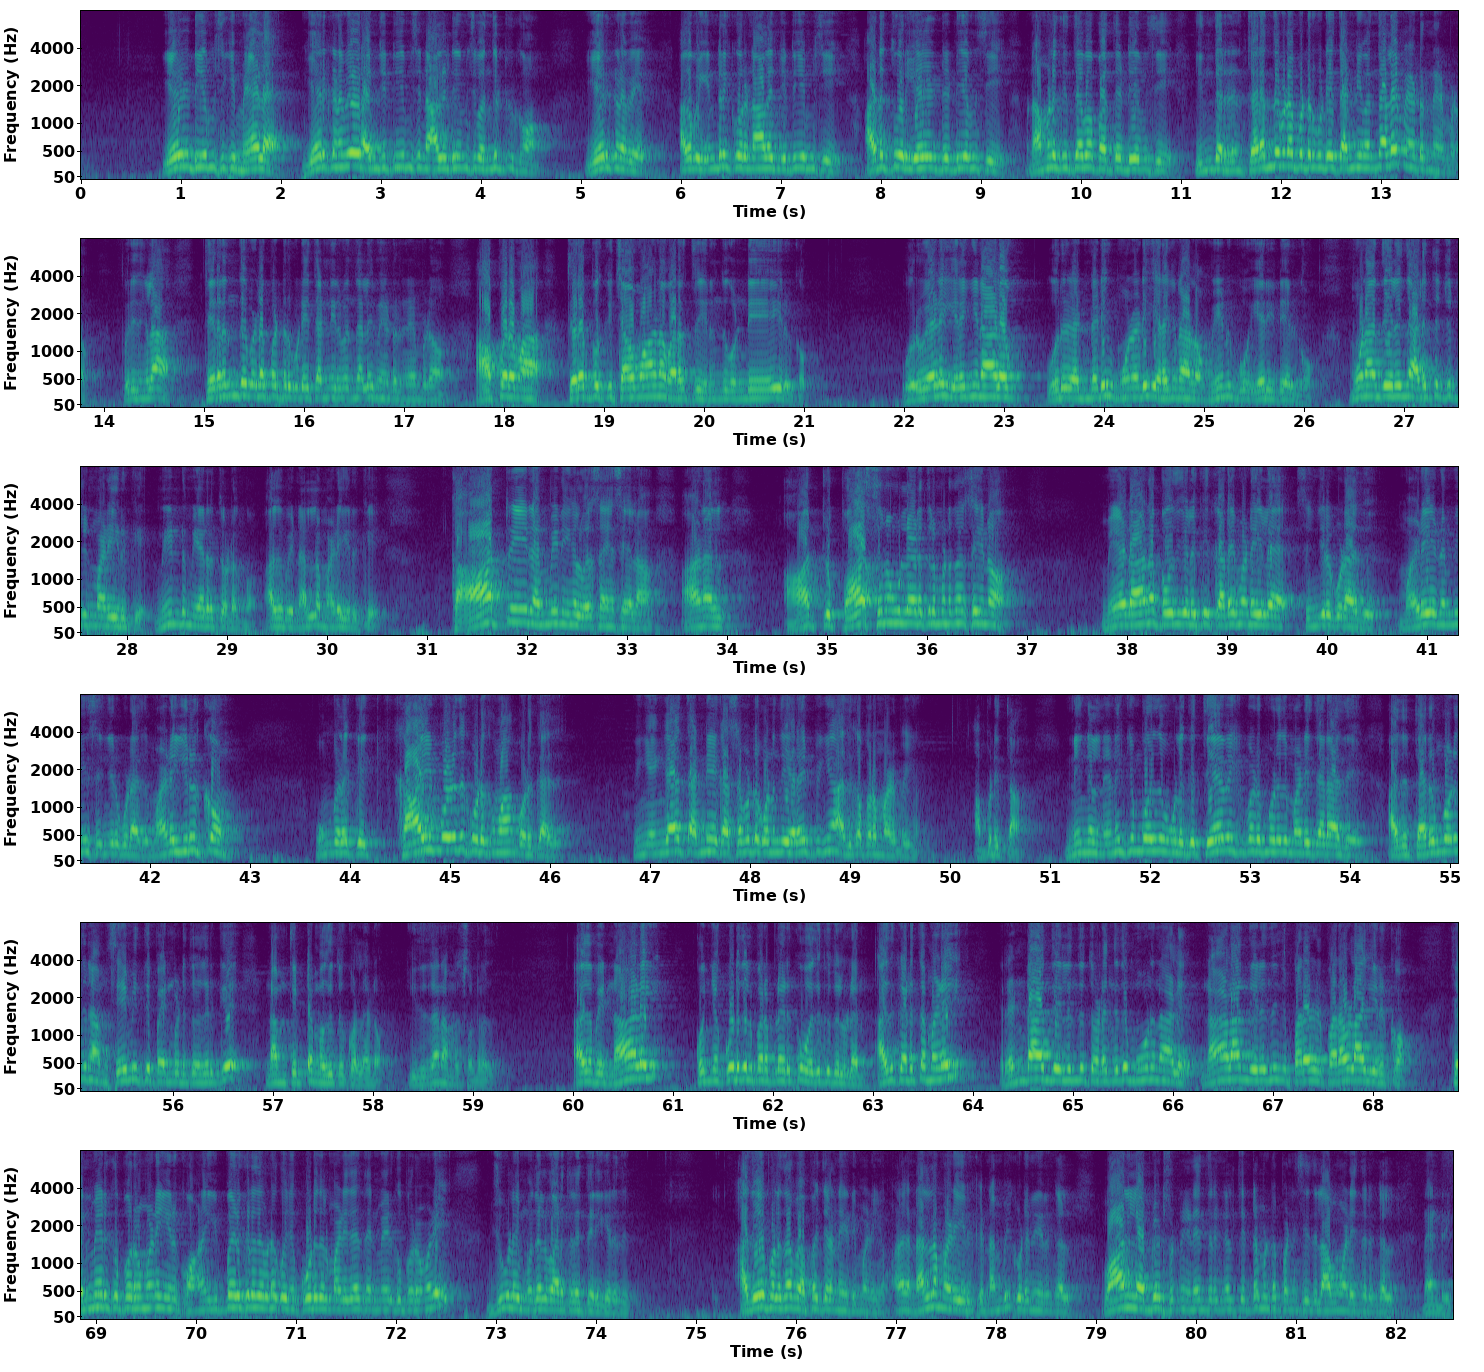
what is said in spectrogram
ஏழு டிஎம்சிக்கு மேலே. ஏற்கனவே ஒரு அஞ்சு டிஎம்சி நாலு டிஎம்சி வந்துட்டு இருக்கோம் ஏற்கனவே. ஆகவே இன்றைக்கு ஒரு நாலஞ்சு டிஎம்சி அடுத்து ஒரு ஏழு எட்டு டிஎம்சி நம்மளுக்கு தேவை பத்து டிஎம்சி. இந்த திறந்து விடப்பட்டிருக்கக்கூடிய தண்ணி வந்தாலே மேட்டூர் நிரம்பிடும். புரியுதுங்களா? திறந்து விடப்பட்டிருக்கக்கூடிய தண்ணீர் வந்தாலே மேட்டூர் நிரம்பிடும். அப்புறமா திறப்புக்கு சமமான வரத்து இருந்து கொண்டே இருக்கும். ஒருவேளை இறங்கினாலும் ஒரு ரெண்டு அடி மூணு அடி இறங்கினாலும் மீண்டும் ஏறிக்கிட்டே இருக்கும். மூணாம் தேதியிலேருந்து அடுத்த சுற்றின் மழை இருக்குது மீண்டும் ஏற தொடங்கும். அது போய் நல்ல மழை இருக்குது காற்றை நம்பி நீங்கள் விவசாயம் செய்யலாம். ஆனால் ஆற்று பாசனம் உள்ள இடத்துல மட்டும்தான் செய்யணும். மேடான பகுதிகளுக்கு கடைமடையில் செஞ்சிடக்கூடாது. மழையை நம்பியும் செஞ்சிடக்கூடாது. மழை இருக்கும். உங்களுக்கு காயும் பொழுது கொடுக்குமா? கொடுக்காது. நீங்கள் எங்கேயாவது தண்ணியை கஷ்டப்பட்டு கொண்டு வந்து இறைப்பீங்க அதுக்கப்புறம் மழை பெய்யும். அப்படித்தான். நீங்கள் நினைக்கும் பொழுது உங்களுக்கு தேவைப்படும் பொழுது மழை தராது. அது தரும் பொழுது நாம் சேமித்து பயன்படுத்துவதற்கு நாம் திட்டம் வகுத்து கொள்ளணும். இதுதான் நம்ம சொல்கிறது ஆகவே நாளை கொஞ்சம் கூடுதல் பரப்பில் இருக்குது ஒதுக்குதலுடன். அதுக்கு அடுத்த மழை ரெண்டாம் தொடங்குது மூணு நாள். நாலாம் தேதியிலிருந்து இங்கே பரவ பரவலாக இருக்கும். தென்மேற்கு பருவமழை இருக்கும். ஆனால் இப்போ இருக்கிறத விட கொஞ்சம் கூடுதல் மழை தான் தென்மேற்கு பருவமழை ஜூலை முதல் வாரத்தில் தெரிகிறது. அதே போல தான் வெப்பச்சலன இடிமணியும் ஆனால் நல்ல மழை இருக்குது நம்பிக்கையுடன் இருங்கள். வானிலை அப்டேட் சொல்லி இணைந்திருங்கள். திட்டமிட்ட பணி செய்து லாபம் அடைந்திருங்கள். நன்றி.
